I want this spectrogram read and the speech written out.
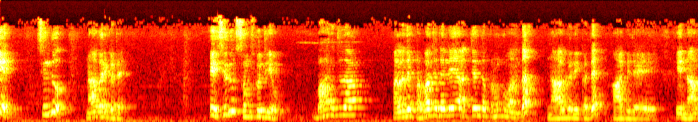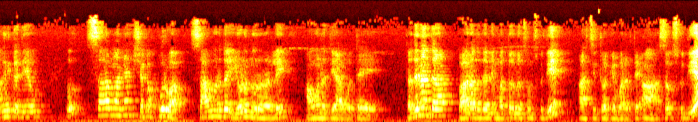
ಈ ಸಿಂಧು ನಾಗರಿಕತೆ, ಈ ಸಿಂಧು ಸಂಸ್ಕೃತಿಯು ಭಾರತದ ಅಲ್ಲದೆ ಪ್ರಪಂಚದಲ್ಲಿ ಅತ್ಯಂತ ಪ್ರಮುಖವಾದ ನಾಗರಿಕತೆ ಆಗಿದೆ. ಈ ನಾಗರಿಕತೆಯು ಸಾಮಾನ್ಯ ಶಕ ಪೂರ್ವ ಸಾವಿರದ ಏಳುನೂರರಲ್ಲಿ ಅವನತಿ ಆಗುತ್ತೆ. ತದನಂತರ ಭಾರತದಲ್ಲಿ ಮತ್ತೊಂದು ಸಂಸ್ಕೃತಿ ಅಸ್ತಿತ್ವಕ್ಕೆ ಬರುತ್ತೆ. ಆ ಸಂಸ್ಕೃತಿಯೇ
